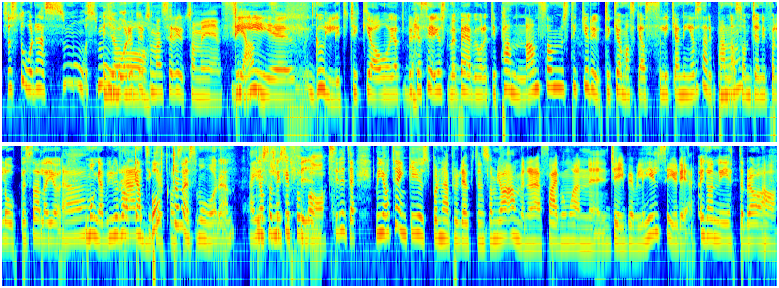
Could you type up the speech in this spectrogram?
Så står det här små, små Ja. ut som man ser ut som en Det fjant. är gulligt tycker jag och jag brukar säga just med babyhåret i pannan som sticker ut tycker jag man ska slicka ner så här i pannan som Jennifer Lopez och alla gör. Mm. Ja. Många vill ju raka det bort de här småhåren. Nej, det jag försöker få fint. bak det lite. Men jag tänker just på den här produkten som jag använder, den här 5-in-1 eh, J Beverly Hills är ju det. Den är jättebra. Ja.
